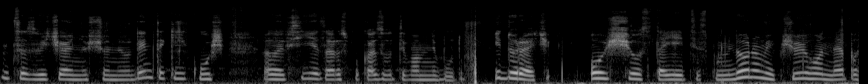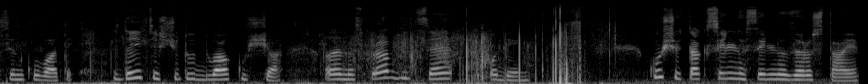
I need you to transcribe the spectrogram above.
Ну, Це, звичайно, що не один такий кущ, але всі я зараз показувати вам не буду. І, до речі, ось що стається з помідором, якщо його не пасинкувати. Здається, що тут два куща, але насправді це один. Кущ так сильно-сильно заростає.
